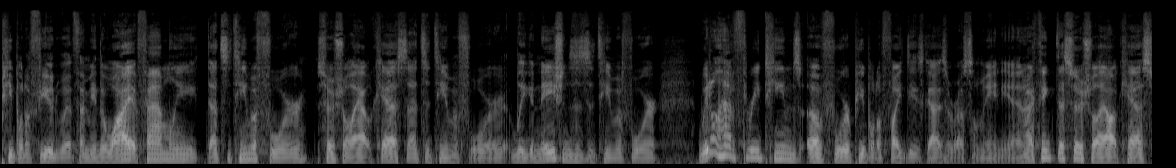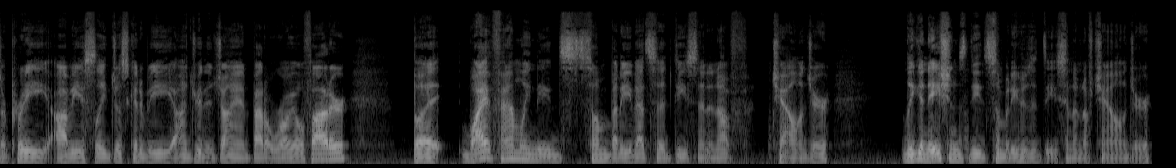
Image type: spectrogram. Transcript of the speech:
people to feud with. I mean, the Wyatt family, that's a team of four. Social Outcast, that's a team of four. League of Nations is a team of four. We don't have three teams of four people to fight these guys at WrestleMania. And I think the Social Outcasts are pretty obviously just going to be Andre the Giant Battle Royal fodder. But Wyatt family needs somebody that's a decent enough challenger. League of Nations needs somebody who's a decent enough challenger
